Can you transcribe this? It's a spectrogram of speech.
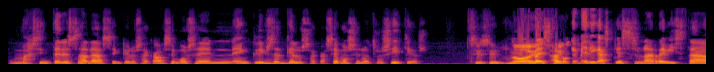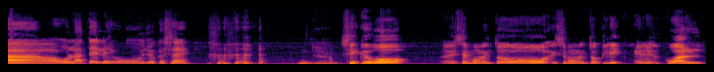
más interesadas en que lo sacásemos en, en Clipset que lo sacásemos en otros sitios. Sí, sí, no hay. que me digas que es una revista o la tele o yo qué sé. sí que hubo ese momento, ese momento clic en el cual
